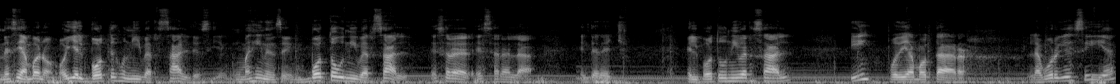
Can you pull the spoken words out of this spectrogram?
decían bueno hoy el voto es universal decían. Imagínense voto universal ese era, ese era el derecho. El voto universal y podía votar la burguesía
